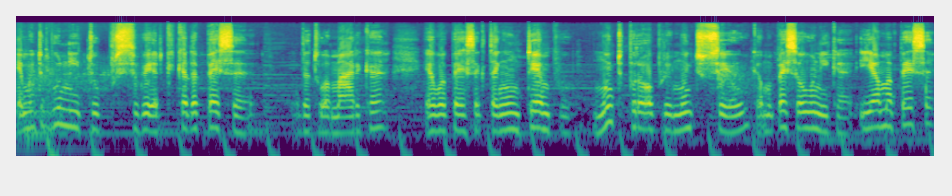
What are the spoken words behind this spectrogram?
É muito bonito perceber que cada peça da tua marca é uma peça que tem um tempo muito próprio, muito seu, que é uma peça única. E é uma peça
